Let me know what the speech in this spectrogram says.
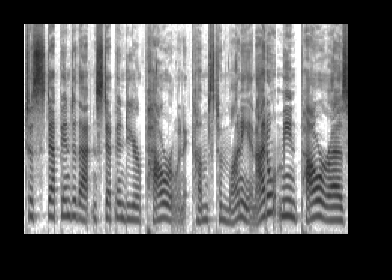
to step into that and step into your power when it comes to money. And I don't mean power as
